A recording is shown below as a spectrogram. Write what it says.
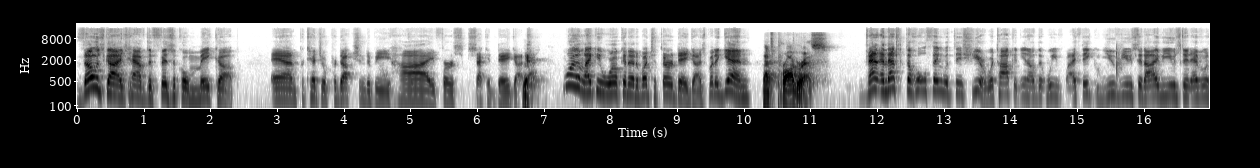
Those guys have the physical makeup and potential production to be high first, second day guys. Yeah. More than likely, we're looking at a bunch of third day guys. But again, that's progress. That and that's the whole thing with this year. We're talking, you know, that we. I think you've used it. I've used it. Everyone,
